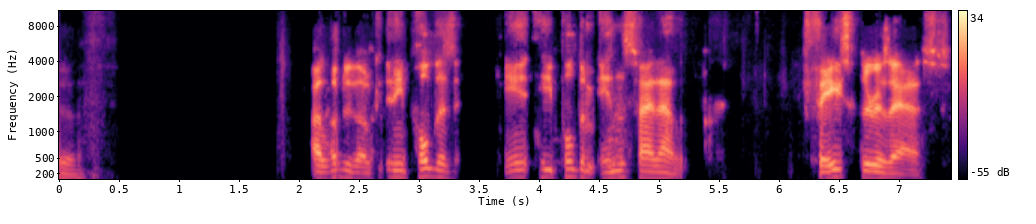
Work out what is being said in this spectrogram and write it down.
ugh. I loved it though, and he pulled his, in, he pulled him inside out, face through his ass.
